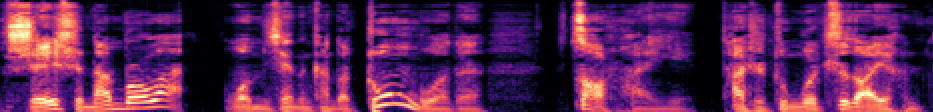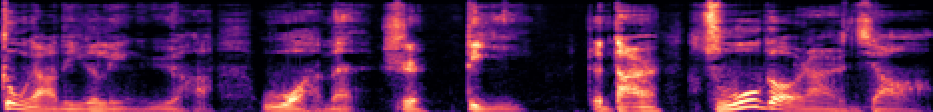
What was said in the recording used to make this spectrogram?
谁是 number one？我们现在看到中国的造船业，它是中国制造业很重要的一个领域哈，我们是第一，这当然足够让人骄傲。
